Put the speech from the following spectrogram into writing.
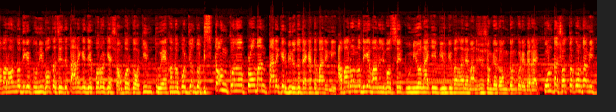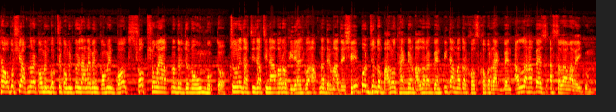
আবার অন্যদিকে টুনি বলতেছে যে তারেকের যে পরকীয়া সম্পর্ক, কিন্তু এখনও পর্যন্ত স্ট্রং কোন প্রমাণ তারেকের বিরুদ্ধে দেখাতে পারেনি। আবার অন্যদিকে মানুষ বলছে টুনিও নাকি বিউটি পার্লারে মানুষের সঙ্গে রং ডং করে বেড়ায়। কোনটা সত্য, কোনটা মিথ্যা, অবশ্যই আপনারা কমেন্ট বক্সে কমেন্ট করে জানাবেন। কমেন্ট বক্স সব সময় আপনাদের জন্য উন্মুক্ত। চলে যাচ্ছি যাচ্ছি না, আবারও ফিরে আসব আপনাদের মাঝে। সেই পর্যন্ত ভালো থাকবেন, ভালো রাখবেন পিতা মাতার খোঁজ খবর রাখবেন। আল্লাহ হাফেজ, আসসালাম আলাইকুম। 하이금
